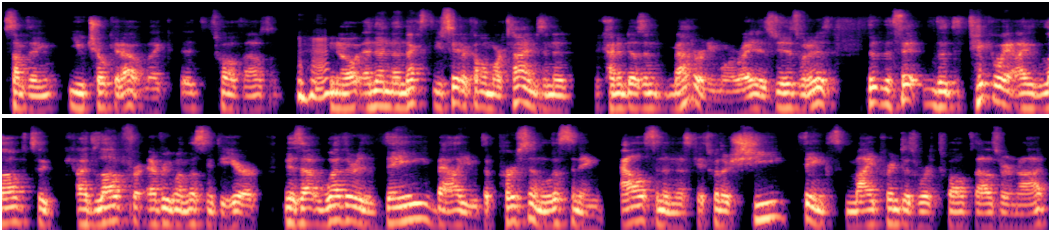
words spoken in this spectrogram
something you choke it out like it's 12000 mm-hmm. you know? And then the next you say it a couple more times and it, it kind of doesn't matter anymore right? It is what it is. The, the, the takeaway i love to i'd love for everyone listening to hear is that whether they value the person listening, Allison in this case, whether she thinks my print is worth 12,000 or not,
